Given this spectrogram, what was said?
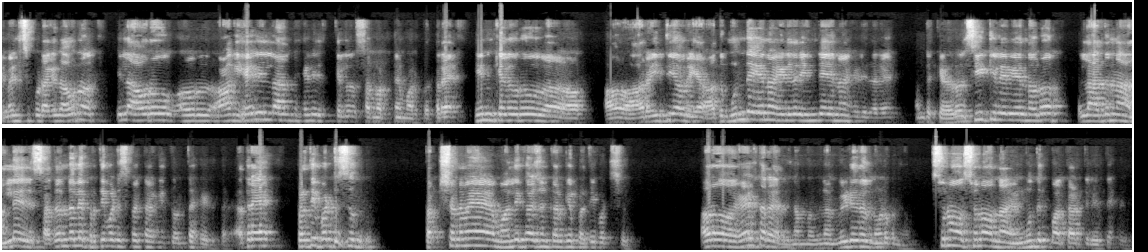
ಎಂ ಎಲ್ ಸಿ ಕೂಡ ಆಗಿದ್ರು. ಅವರು ಇಲ್ಲ ಅವರು ಅವರು ಆಗ ಹೇಳಿಲ್ಲ ಅಂತ ಹೇಳಿ ಕೆಲವರು ಸಮರ್ಥನೆ ಮಾಡ್ಕೊತಾರೆ. ಇನ್ ಕೆಲವರು ಆ, ರೀತಿ ಅವ್ರಿಗೆ ಅದು ಮುಂದೆ ಏನೋ ಹೇಳಿದರೆ ಹಿಂದೆ ಏನೋ ಹೇಳಿದ್ದಾರೆ ಅಂತ ಕೇಳಿದ್ರು ಸಿ ಟಿ ರವಿ ಅನ್ನೋರು ಇಲ್ಲ ಅದನ್ನ ಅಲ್ಲೇ ಸದನದಲ್ಲೇ ಪ್ರತಿಭಟಿಸಬೇಕಾಗಿತ್ತು ಅಂತ ಹೇಳ್ತಾರೆ ಆದ್ರೆ ಪ್ರತಿಭಟಿಸಿದ್ರು. ತಕ್ಷಣವೇ ಮಲ್ಲಿಕಾರ್ಜುನ್ ಖರ್ಗೆ ಪ್ರತಿಭಟಿಸಿದ್ರು. ಅವರು ಹೇಳ್ತಾರೆ ನಮ್ಮ ನಮ್ಮ ವಿಡಿಯೋದಲ್ಲಿ ನೋಡ್ಬೋದು. ಸುನೋ ಸುನೋ, ನಾ ಮುಂದಕ್ಕೆ ಮಾತಾಡ್ತೀನಿ ಅಂತ ಹೇಳಿ.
